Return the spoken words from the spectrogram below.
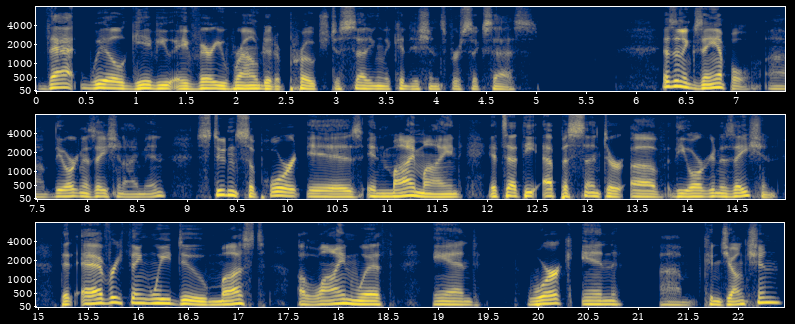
that will give you a very rounded approach to setting the conditions for success. As an example, uh, the organization I'm in, student support is, in my mind, it's at the epicenter of the organization. That everything we do must align with and work in um, conjunction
